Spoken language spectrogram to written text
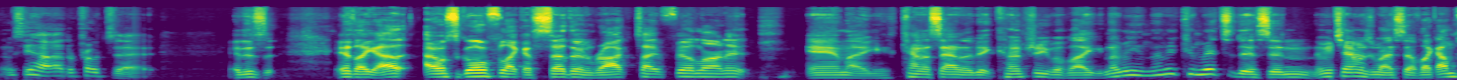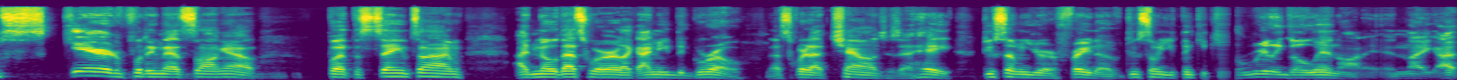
let me see how I'd approach that. It is it's like I, I was going for like a southern rock type feel on it, and like kind of sounded a bit country, but like let me let me commit to this and let me challenge myself. Like I'm scared of putting that song out, but at the same time, I know that's where like I need to grow. That's where that challenge is That Hey, do something you're afraid of. Do something you think you can really go in on it. And like I,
